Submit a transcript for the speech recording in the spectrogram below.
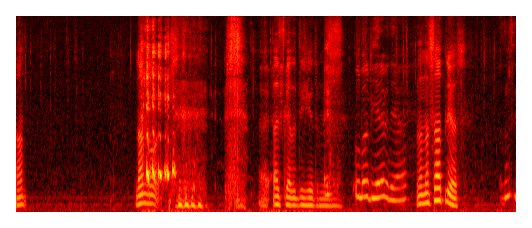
Lan. Lan o. Az kaldı düşüyordum ya. Oğlum bana bir yeremedi ya. Lan nasıl atlıyoruz? Nasıl?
